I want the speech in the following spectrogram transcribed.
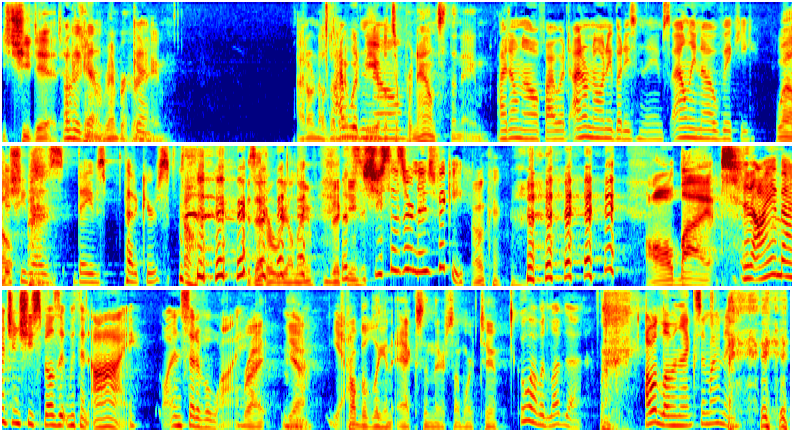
She did. I Okay, can't good, remember her good. name. I don't know that I I, would wouldn't be able to know. pronounce the name. I don't know if I would. I don't know anybody's names. I only know Vicky. Well- because she does Dave's pedicures. Is that her real name, Vicky? That's- she says her name's Vicky, okay. I'll buy it. and I imagine she spells it with an I instead of a Y. Right. Yeah. Mm-hmm. Yeah. Probably an X in there somewhere too. Oh, I would love that. I would love an X in my name.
